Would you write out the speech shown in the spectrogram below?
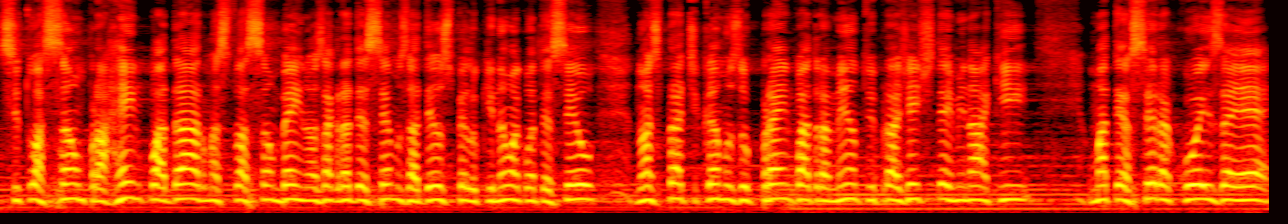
situação, para reenquadrar uma situação bem? Nós agradecemos a Deus pelo que não aconteceu, nós praticamos o pré-enquadramento, e para a gente terminar aqui, uma terceira coisa é:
